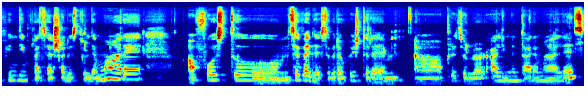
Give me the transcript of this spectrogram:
fiind inflația așa destul de mare, a fost, uh, se vede, se vede o creștere a prețurilor alimentare mai ales,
